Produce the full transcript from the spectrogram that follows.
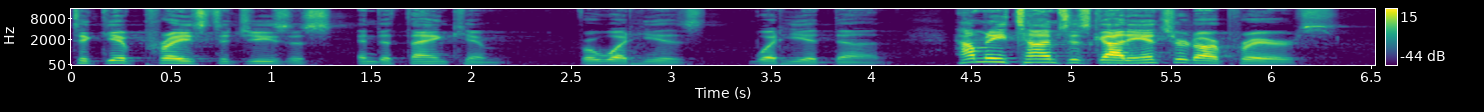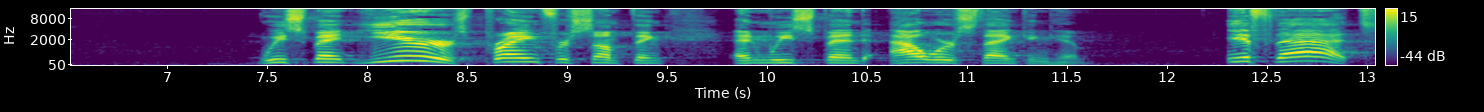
to give praise to Jesus and to thank him for what he, has, what he had done. How many times has God answered our prayers? We spent years praying for something, and we spend hours thanking him. If that,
